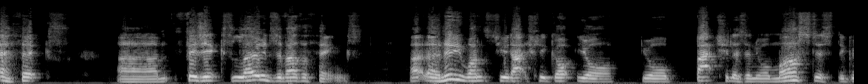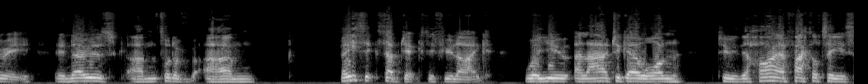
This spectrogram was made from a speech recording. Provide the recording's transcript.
ethics, um, physics, loads of other things. Uh, and only once you'd actually got your your bachelor's and your master's degree in those um, sort of um, basic subjects, if you like, were you allowed to go on to the higher faculties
